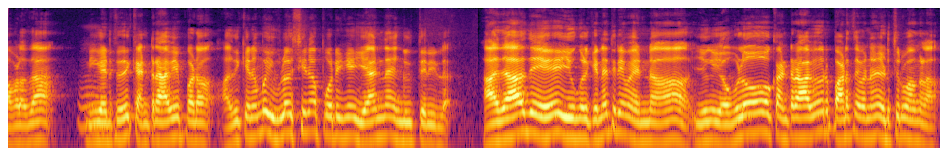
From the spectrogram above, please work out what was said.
அவ்வளவுதான். நீங்க எடுத்தது கன்றாவே படம். அதுக்கு என்னமோ இவ்வளவு சீனா போடுறீங்க? ஏன்னு எங்களுக்கு தெரியல. அதாவது இவங்களுக்கு என்ன தெரியுமா என்ன? இவங்க எவ்வளோ கன்றாவே ஒரு படத்தை வேணாலும் எடுத்துருவாங்களாம்.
